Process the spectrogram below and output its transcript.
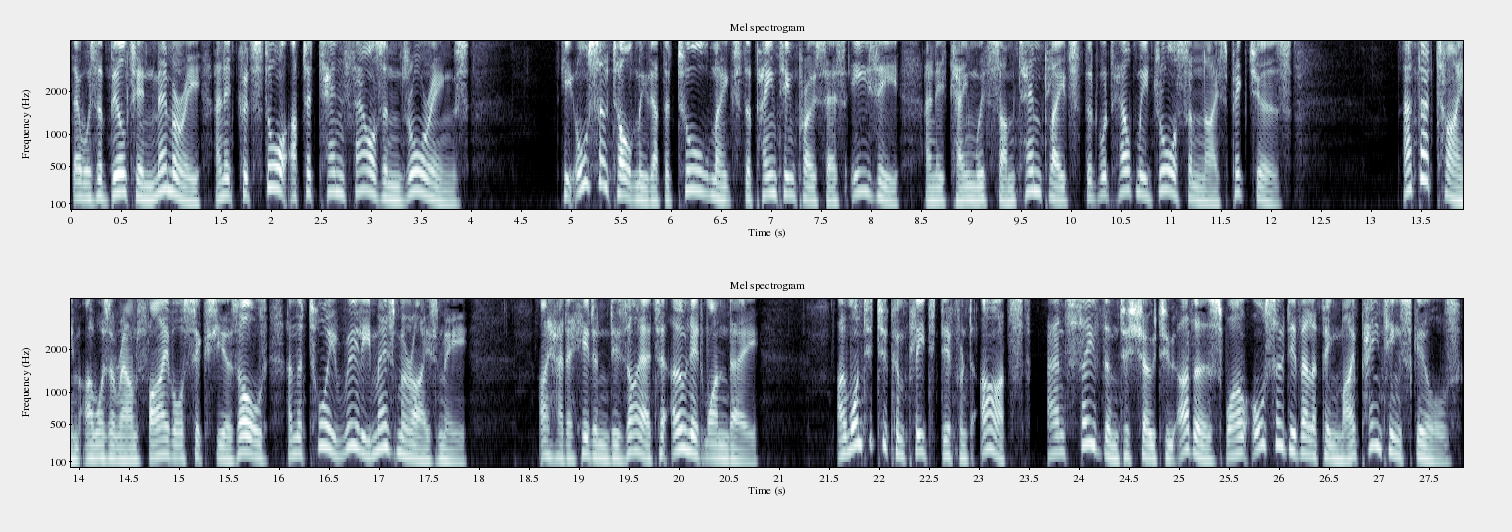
There was a built in memory and it could store up to 10,000 drawings. He also told me that the tool makes the painting process easy and it came with some templates that would help me draw some nice pictures. At that time, I was around five or six years old and the toy really mesmerized me. I had a hidden desire to own it one day. I wanted to complete different arts and save them to show to others while also developing my painting skills.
